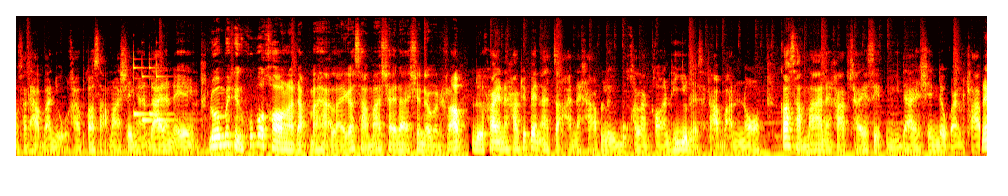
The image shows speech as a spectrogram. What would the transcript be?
ลสถาบันอยู่ครับก็สามารถใช้งานได้นั่นเอง รวมไปถึงผู้ปกครองระดับมหาลัยก็สามารถใช้ได้เช่นเดียวกันครับ หรือใครนะครับที่เป็นอาจารย์นะครับหรือบุคลากรที่อยู่ในสถาบันเนาะก็สามารถนะครับใช้สิทธิ์นี้ได้เช่นเดียวกันครับ ใน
